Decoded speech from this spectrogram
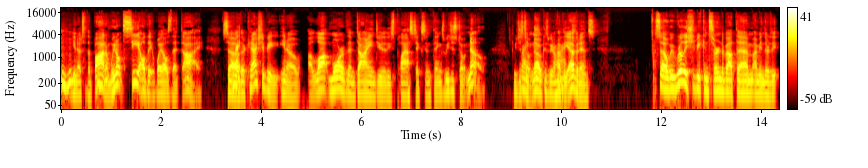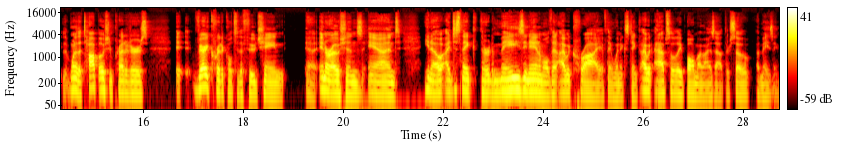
Mhm. you know, to the bottom. We don't see all the whales that die. So Right. there could actually be, you know, a lot more of them dying due to these plastics and things. We just don't know. We just don't know because we don't have the evidence. So we really should be concerned about them. I mean, they're the, one of the top ocean predators, it, very critical to the food chain uh, in our oceans. And, you know, I just think they're an amazing animal that I would cry if they went extinct. I would absolutely bawl my eyes out. They're so amazing.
